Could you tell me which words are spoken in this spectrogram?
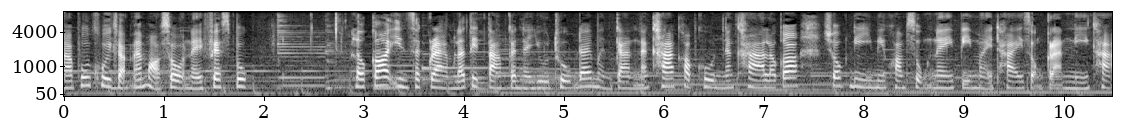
มาพูดคุยกับแม่หมอโซใน Facebook แล้วก็ Instagram และติดตามกันใน YouTube ได้เหมือนกันนะคะ ขอบคุณนะคะ แล้วก็โชคดีมีความสุขในปีใหม่ไทยสงกรานนี้ค่ะ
